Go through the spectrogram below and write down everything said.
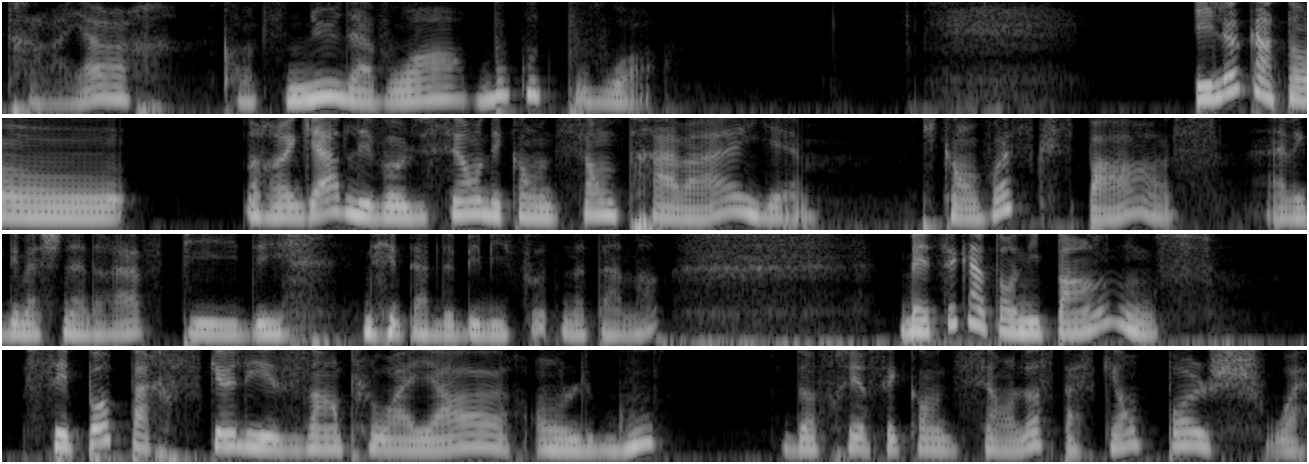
travailleurs continuent d'avoir beaucoup de pouvoir. Et là, quand on regarde l'évolution des conditions de travail, puis qu'on voit ce qui se passe avec des machines à draft, puis des, tables de baby-foot notamment, ben tu sais, quand on y pense, c'est pas parce que les employeurs ont le goût d'offrir ces conditions-là, c'est parce qu'ils n'ont pas le choix.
